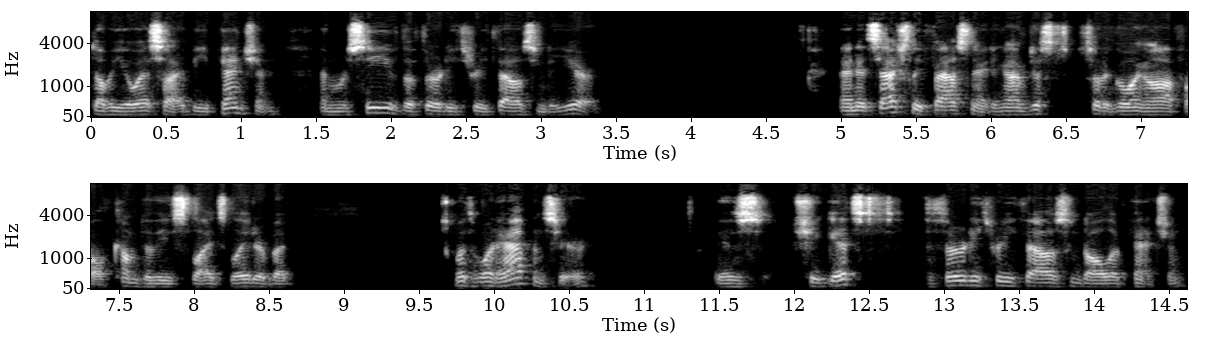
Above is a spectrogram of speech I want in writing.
WSIB pension and receive the 33000 a year? And it's actually fascinating. I'm just sort of going off. I'll come to these slides later. But with what happens here is she gets the $33,000 pension.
